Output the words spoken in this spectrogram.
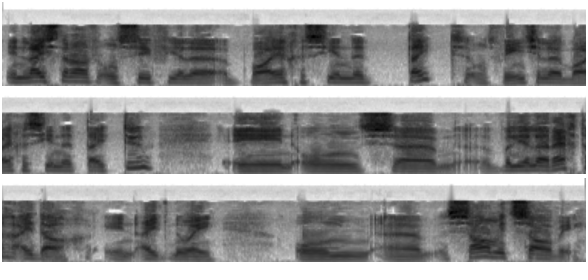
en luisteraars ons sê vir julle 'n baie geseënde tyd ons wens julle 'n baie geseënde tyd toe en ons um, wil julle regtig uitdaag en uitnooi om um, saam met Sawie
